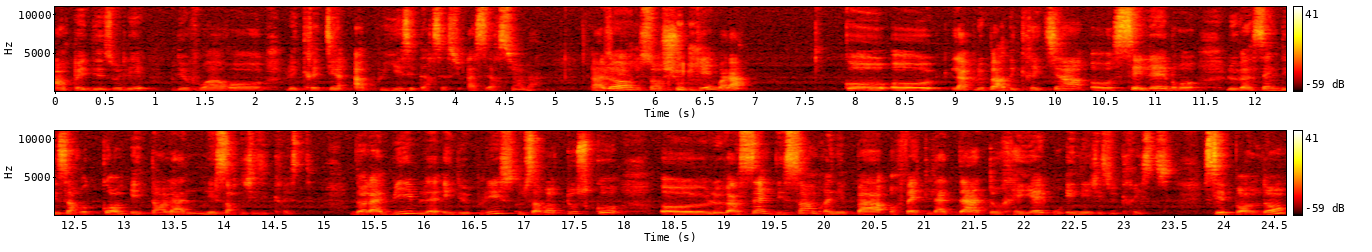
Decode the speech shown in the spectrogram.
un peu désolés de voir euh, les chrétiens appuyer cette assertion- assertion-là. Alors, ils sont choqués, voilà, que euh, la plupart des chrétiens euh, célèbrent le 25 décembre comme étant la naissance de Jésus-Christ. Dans la Bible et de plus, nous savons tous que euh, le 25 décembre n'est pas en fait la date réelle où est né Jésus-Christ. Cependant,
